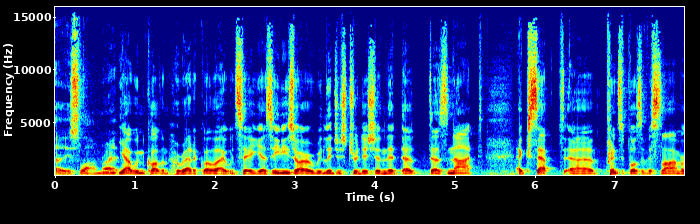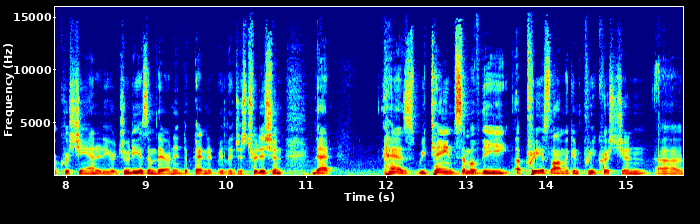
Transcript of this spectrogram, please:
uh, Islam, right? Yeah, I wouldn't call them heretical. I would say Yazidis are a religious tradition that do- does not accept uh, principles of Islam or Christianity or Judaism. They're an independent religious tradition that has retained some of the uh, pre-Islamic and pre-Christian uh,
